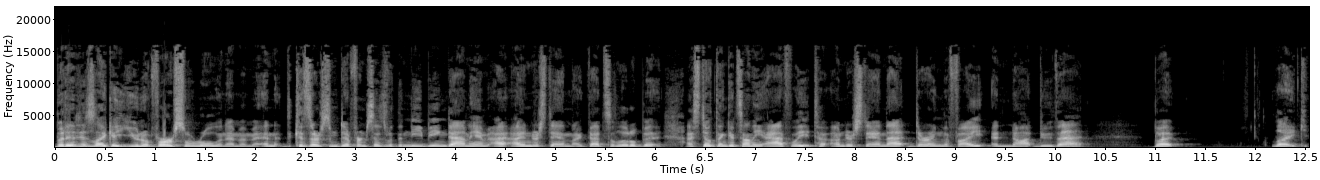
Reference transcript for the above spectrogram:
but it is like a universal rule in MMA, and because there's some differences with the knee being down him, I, I understand like that's a little bit. I still think it's on the athlete to understand that during the fight and not do that, but like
